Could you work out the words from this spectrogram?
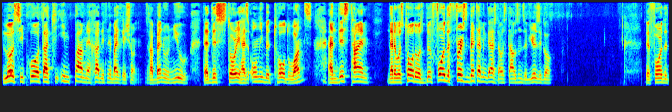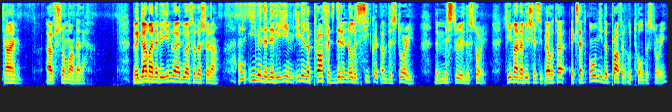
Lo sipru ota ki im pam echad ifnei bait rishon. Rabbeinu knew that this story has only been told once, and this time that it was told, it was before the first Bet HaMikdash, that was thousands of years ago, before the time of Shlomo HaMelech. And even the Nevi'im, even the prophets didn't know the secret of the story, the mystery of the story. Except only the prophet who told the story.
